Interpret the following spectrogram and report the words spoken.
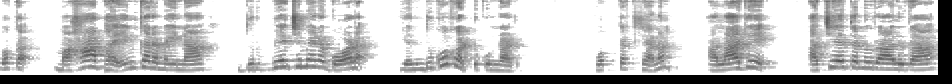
ఒక మహాభయంకరమైన దుర్భేజమైన గోడ ఎందుకో కట్టుకున్నాడు. ఒక్క క్షణం అలాగే అచేతనురాలుగా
